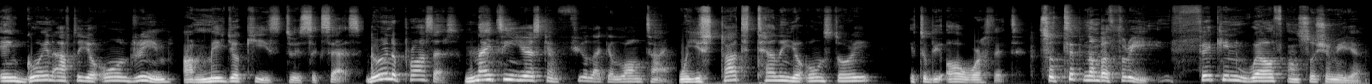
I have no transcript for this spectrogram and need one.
in going after your own dream are major keys to success. During the process, 19 years can feel like a long time. When you start telling your own story, it will be all worth it. So, tip number three faking wealth on social media.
